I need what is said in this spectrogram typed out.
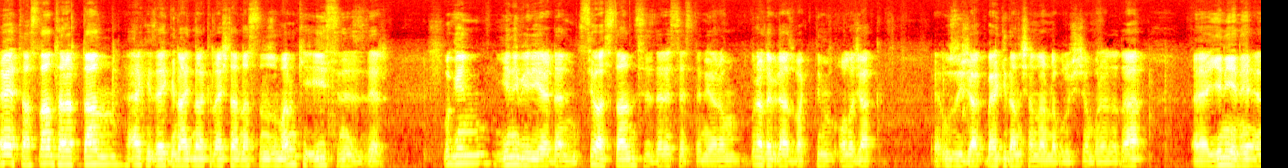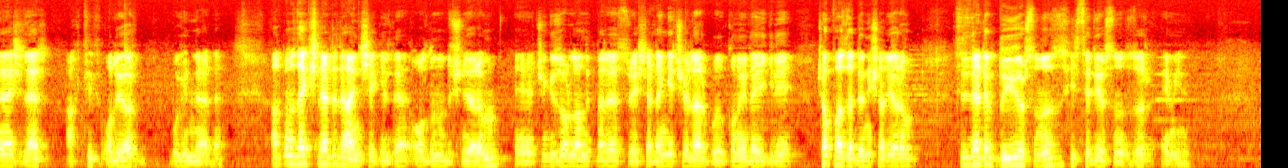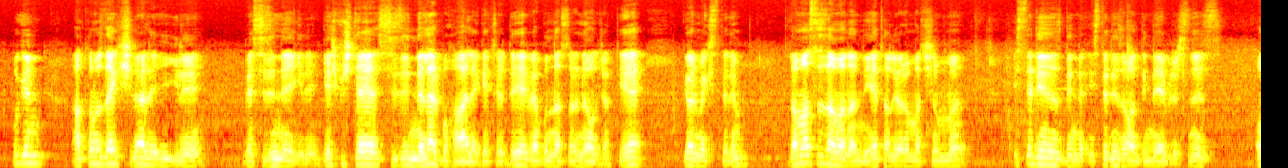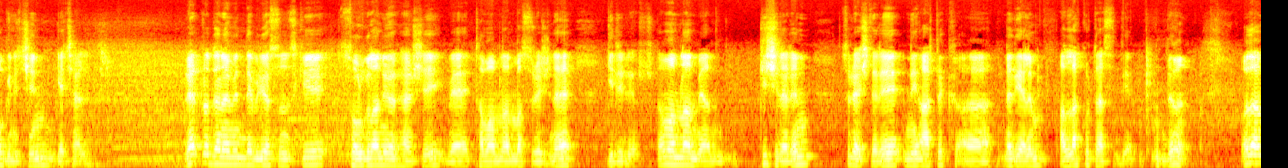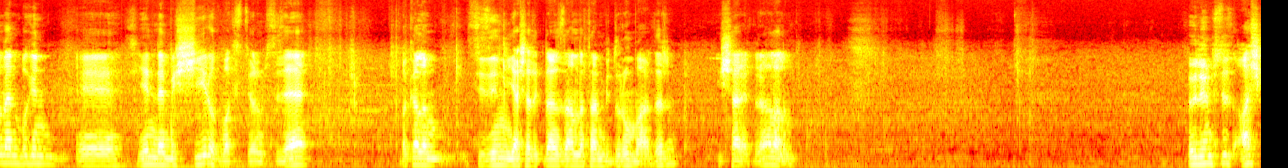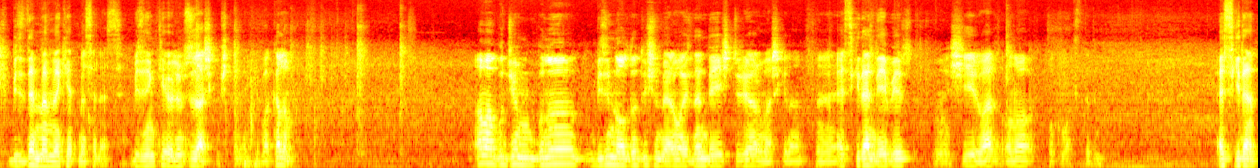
Evet Aslan Taraf'tan herkese günaydın arkadaşlar. Nasılsınız? Umarım ki iyisinizdir. Bugün yeni bir yerden Sivas'tan sizlere sesleniyorum. Burada biraz vaktim olacak, e, uzayacak. Belki danışanlarla buluşacağım burada da. E, yeni yeni enerjiler aktif oluyor bugünlerde. Aklımızdaki kişilerde de aynı şekilde olduğunu düşünüyorum. E, çünkü zorlandıkları süreçlerden geçiyorlar. Bu konuyla ilgili çok fazla dönüş alıyorum. Sizler de duyuyorsunuz, hissediyorsunuzdur eminim. Bugün aklımızdaki kişilerle ilgili ve sizinle ilgili geçmişte sizi neler bu hale getirdi ve bundan sonra ne olacak diye görmek istedim. Zamansız zamana niyet alıyorum açılımı. İstediğiniz dinle, istediğiniz zaman dinleyebilirsiniz. O gün için geçerlidir. Retro döneminde biliyorsunuz ki sorgulanıyor her şey ve tamamlanma sürecine gidiliyor. Tamamlanmayan kişilerin süreçlerini artık e, ne diyelim Allah kurtarsın diyelim. Değil mi? O zaman ben bugün e, yeniden bir şiir okumak istiyorum size. Bakalım sizin yaşadıklarınızı anlatan bir durum vardır. İşaretleri alalım. Ölümsüz aşk bizde memleket meselesi. Bizimki ölümsüz aşkmış demek ki. Bakalım. Ama bu cüm bunu bizimle olduğunu düşünmüyorum. O yüzden değiştiriyorum aşkına. Ee, Eskiden diye bir e, şiir var. Onu okumak istedim. Eskiden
